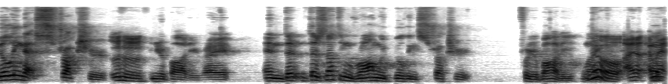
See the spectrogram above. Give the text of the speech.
building that structure Mhm. in your body, right? And there, there's nothing wrong with building structure for your body. Like, no, I, I mean,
